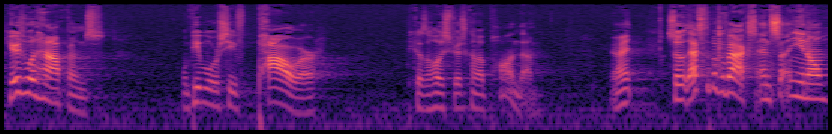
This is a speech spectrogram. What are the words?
here's what happens when people receive power because the Holy Spirit's come upon them. Right? So that's the book of Acts. And, so, you know,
